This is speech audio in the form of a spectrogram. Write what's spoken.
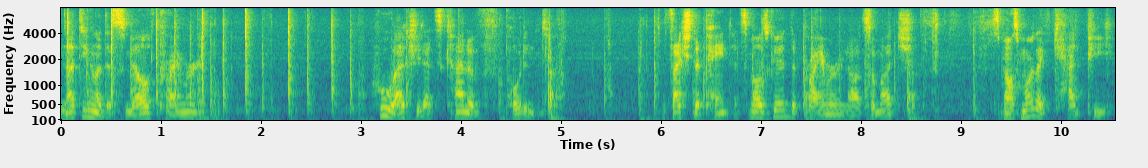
Nothing like the smell of primer. Ooh, actually that's kind of potent. It's actually the paint that smells good, the primer not so much. It smells more like cat pee.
